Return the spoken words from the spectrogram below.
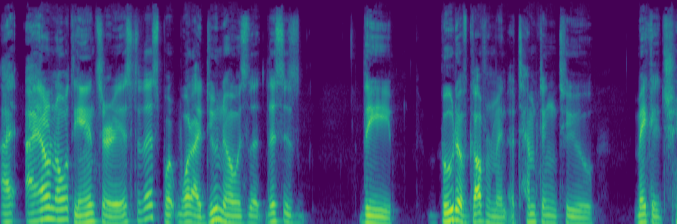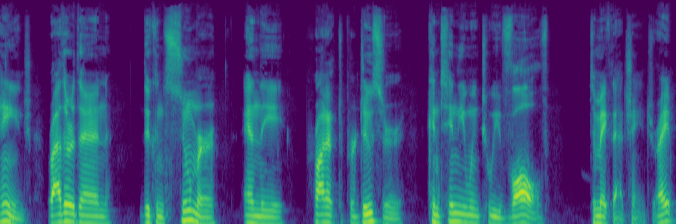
I, I don't know what the answer is to this, but what I do know is that this is the boot of government attempting to make a change rather than the consumer and the product producer continuing to evolve to make that change, right?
